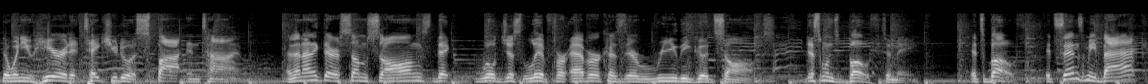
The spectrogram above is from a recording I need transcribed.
that when you hear it, it takes you to a spot in time. And then I think there are some songs that will just live forever because they're really good songs. This one's both to me. It's both. It sends me back,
